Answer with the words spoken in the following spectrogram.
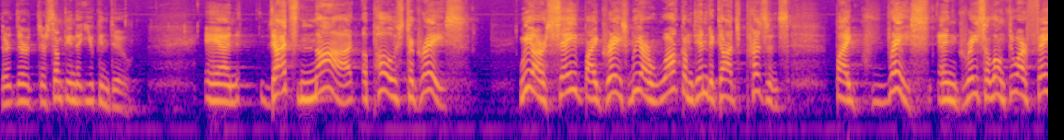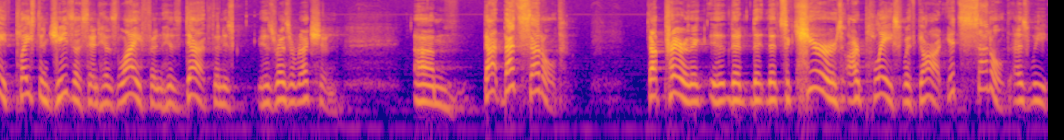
There, there, there's something that you can do. And that's not opposed to grace. We are saved by grace. We are welcomed into God's presence by grace and grace alone, through our faith placed in Jesus and his life and his death and his, his resurrection. Um, that, that's settled. That prayer that, uh, that, that, that secures our place with God, it's settled as we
